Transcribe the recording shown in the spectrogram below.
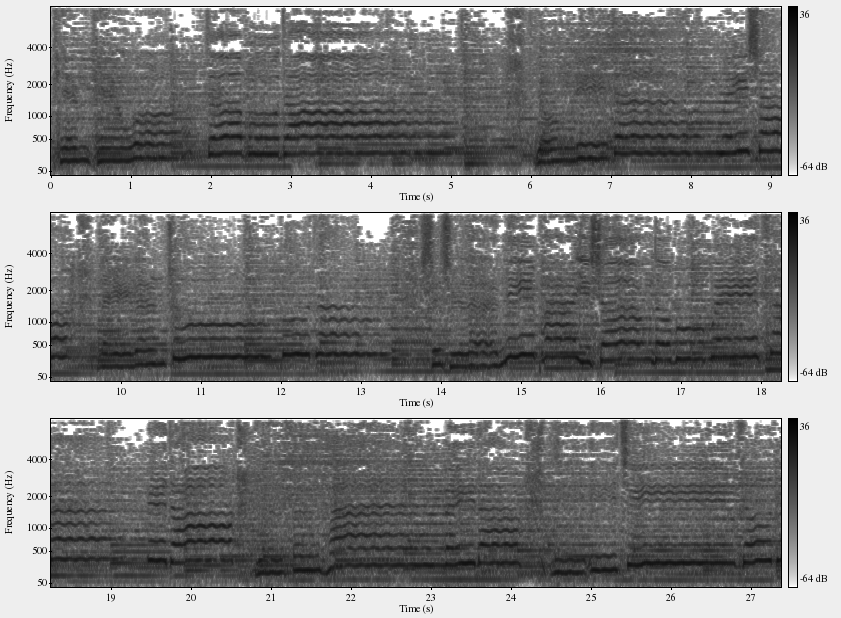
偏偏我得不失去了你，怕一生都不会再遇到。缘分还没到，你已经走掉。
